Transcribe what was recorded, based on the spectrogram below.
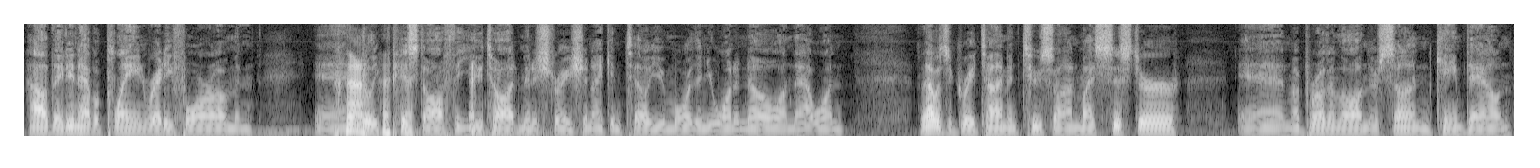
how they didn't have a plane ready for them, and and really pissed off the Utah administration. I can tell you more than you want to know on that one. That was a great time in Tucson. My sister and my brother-in-law and their son came down,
